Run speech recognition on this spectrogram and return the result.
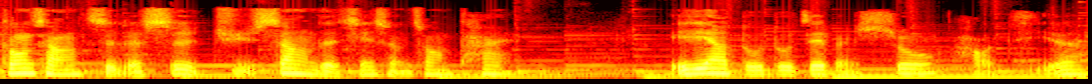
通常指的是沮丧的精神状态。一定要读读这本书，好极了。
